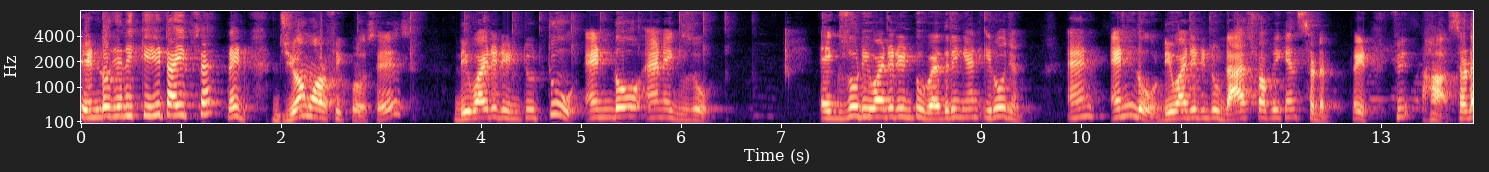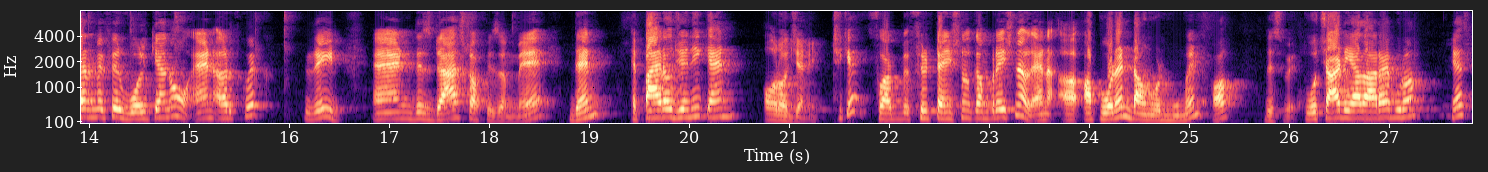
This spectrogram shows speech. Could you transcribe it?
endogenic के ही टाइप्स है right geomorphic process divided into two endo and exo exo divided into weathering and erosion and endo divided into diastrophic and sudden right हाँ सडन में फिर volcano and earthquake right and this diastrophism में देन एपायरोजेनिक एंड ओरोजेनिक ठीक है फॉर फिर tensional compressional and upward and downward movement of this way वो चार्ट याद आ रहा है पूरा yes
